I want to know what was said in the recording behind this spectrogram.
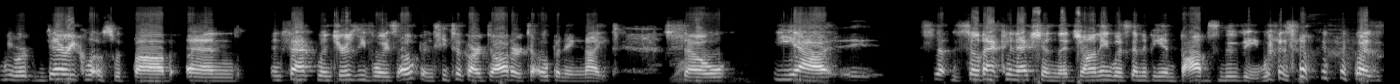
we were very close with Bob. And in fact, when Jersey Boys opened, he took our daughter to opening night. Wow. So, yeah, so, so that connection that Johnny was going to be in Bob's movie was was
